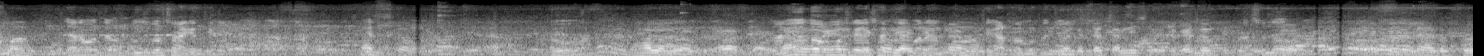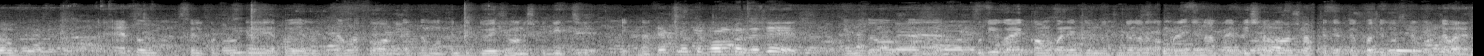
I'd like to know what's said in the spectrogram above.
আমার যার মধ্যে বিশ বছর আগে থেকে? তো না আমিও তো অলমোস্ট এর সাথে মানে পনেরো থেকে আঠারো বছর জড়িত বেচার নিচে গাড়ি আসলে ফোন এত সেল করতেছি এত ইয়ে করতেছি আমরা তো একদম অথেন্টিক ডিভাইসে মানুষকে দিচ্ছি ঠিক না? কিন্তু কুটি কয়েক কোম্পানির জন্য ছোটোখাটো কোম্পানির জন্য আপনি বিশাল বড় সব থেকে ক্ষতিগ্রস্ত করতে পারেন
